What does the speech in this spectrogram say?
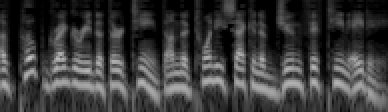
of Pope Gregory XIII on the 22nd of June 1580.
